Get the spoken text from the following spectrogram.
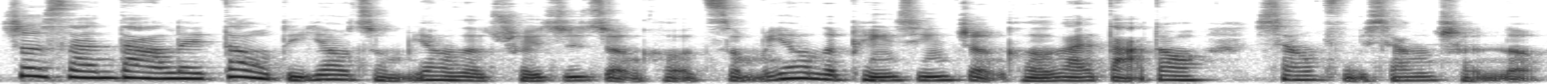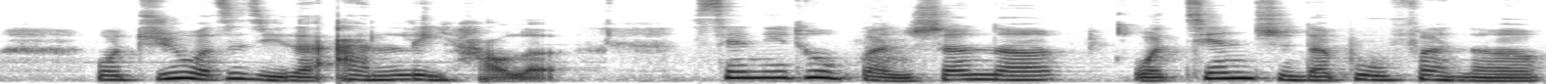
这三大类到底要怎么样的垂直整合，怎么样的平行整合来达到相辅相成呢？我举我自己的案例好了。Sandy Two 本身呢，我兼职的部分呢，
